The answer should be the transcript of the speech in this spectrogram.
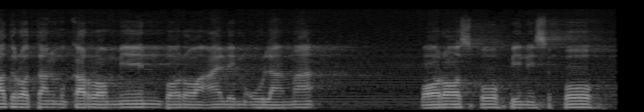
Hadratal mukarramin Para alim ulama Para sepuh bini sepuh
